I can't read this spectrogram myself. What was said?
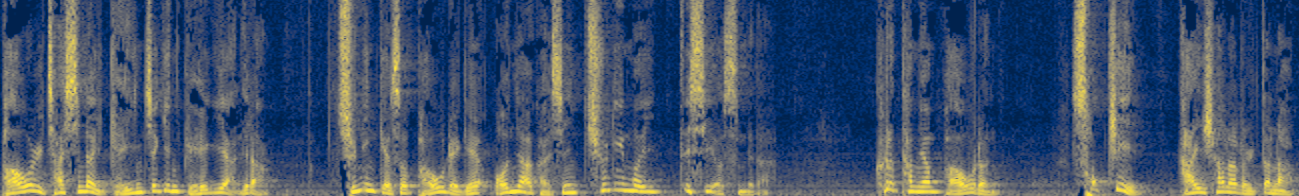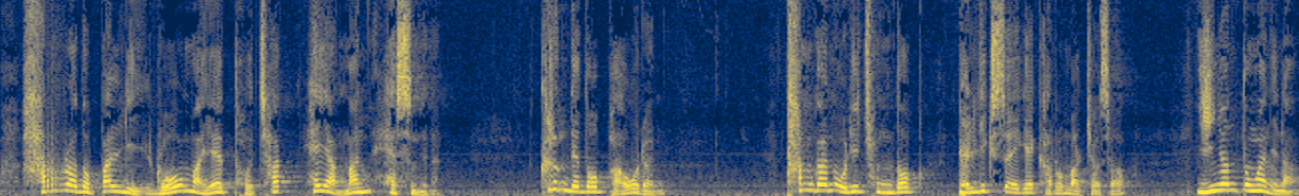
바울 자신의 개인적인 계획이 아니라 주님께서 바울에게 언약하신 주님의 뜻이었습니다. 그렇다면 바울은 속히 가이샤라를 떠나 하루라도 빨리 로마에 도착해야만 했습니다. 그런데도 바울은 탐관 오리 총독 벨릭스에게 가로막혀서 2년 동안이나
